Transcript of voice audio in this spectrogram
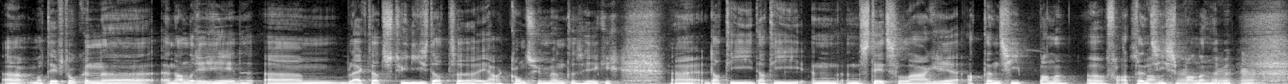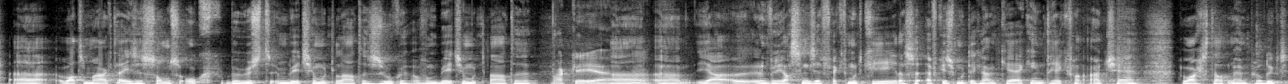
Maar het heeft ook een, een andere reden. Ehm, blijkt uit studies dat ja, consumenten zeker, eh, dat die, dat die een, een steeds lagere attentiepannen of attentiespannen hebben. Eh, wat maakt dat je ze soms ook bewust een beetje moet laten zoeken of een beetje moet laten Oké, ja. eh, eh, ja, een verrassingseffect moet creëren dat ze even moeten gaan kijken in trek van ah tja, waar staat mijn product?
